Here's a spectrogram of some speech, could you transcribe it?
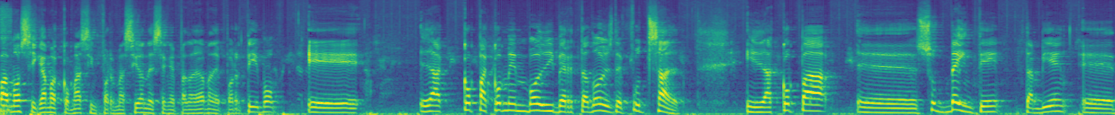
Vamos, sigamos con más informaciones en el panorama deportivo. Eh, la Copa Comenbol Libertadores de Futsal y la Copa eh, Sub-20 también eh,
